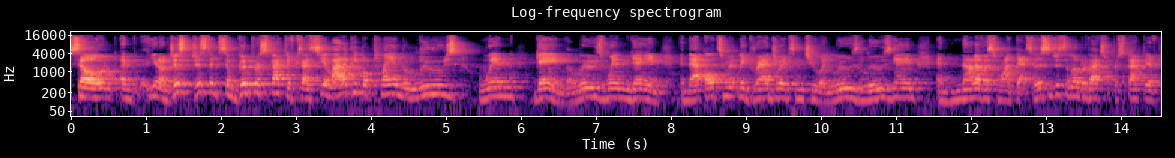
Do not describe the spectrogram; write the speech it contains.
So, uh, you know, just, just some good perspective because I see a lot of people playing the lose win game, the lose win game. And that ultimately graduates into a lose lose game. And none of us want that. So this is just a little bit of extra perspective.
